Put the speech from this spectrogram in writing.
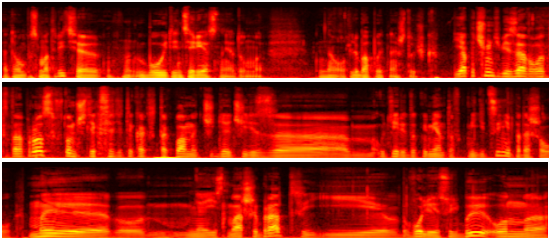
Поэтому посмотрите, будет интересно, я думаю. Ну вот, любопытная штучка. Я почему тебе задал этот вопрос, в том числе, кстати, ты как-то так плавно через э, утерю документов к медицине подошел. Мы, э, у меня есть младший брат, и волей судьбы он э,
